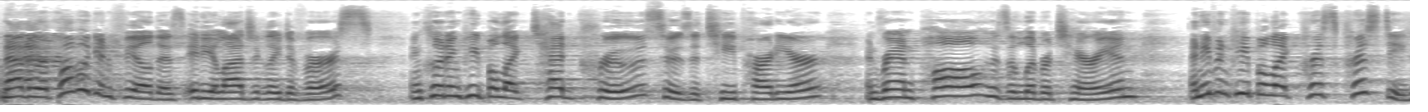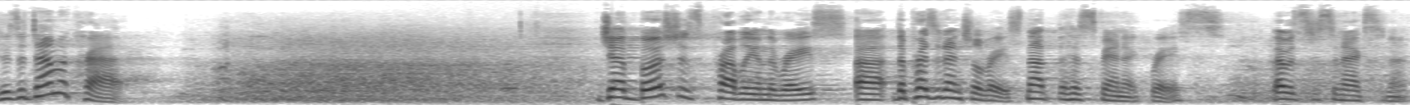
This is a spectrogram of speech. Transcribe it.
Now, the Republican field is ideologically diverse, including people like Ted Cruz, who is a Tea Partier, and Rand Paul, who's a libertarian, and even people like Chris Christie, who's a Democrat. Jeb Bush is probably in the race, uh, the presidential race, not the Hispanic race. That was just an accident.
